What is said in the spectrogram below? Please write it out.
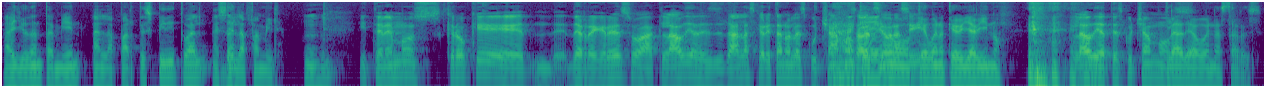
ayudan también a la parte espiritual de la familia. Y tenemos, creo que de, regreso a Claudia desde Dallas, que ahorita no la escuchamos, a ver si ahora sí. Qué bueno que ya vino. Claudia, te escuchamos. Claudia, buenas tardes.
